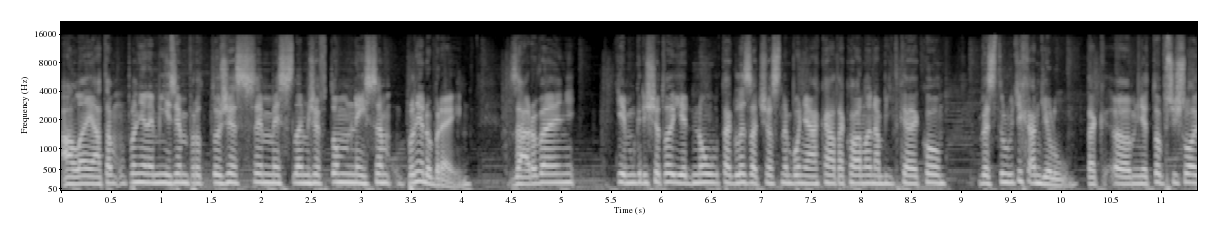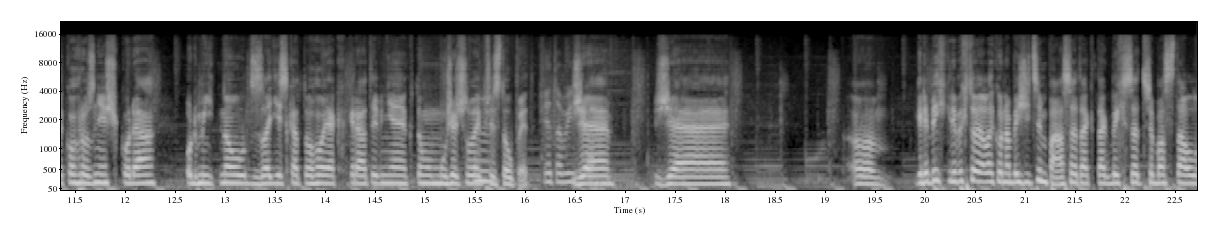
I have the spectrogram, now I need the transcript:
ale já tam úplně nemířím, protože si myslím, že v tom nejsem úplně dobrý. Zároveň tím, když je to jednou takhle za čas nebo nějaká takováhle nabídka jako ve stylu těch andělů, tak uh, mně to přišlo jako hrozně škoda odmítnout z hlediska toho, jak kreativně k tomu může člověk Hmm. přistoupit Je to že, že um, kdybych, kdybych to jel jako na běžícím páse, tak, tak bych se třeba stal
